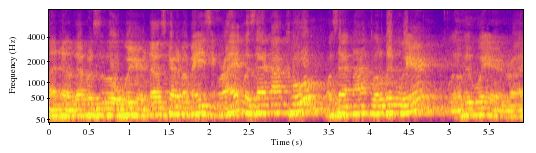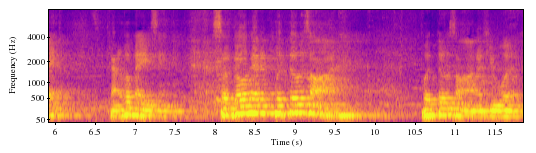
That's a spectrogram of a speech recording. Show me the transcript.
I know, that was a little weird. That was kind of amazing, right? Was that not cool? Was that not a little bit weird? A little bit weird, right? Kind of amazing. So go ahead and put those on. Put those on if you would.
